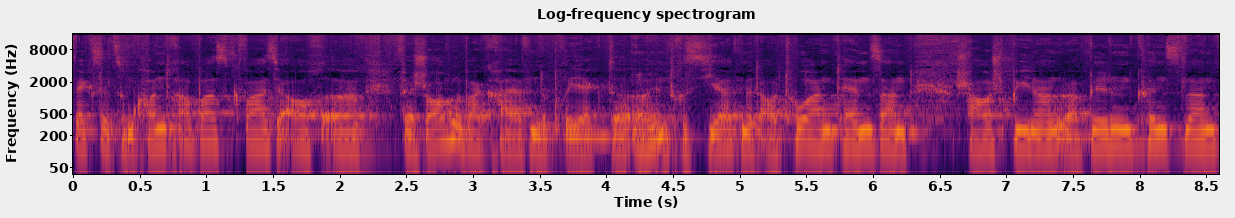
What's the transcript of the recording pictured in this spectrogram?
Wechsel zum Kontrabass quasi auch äh, für genreübergreifende Projekte äh, mhm. interessiert mit Autoren, Tänzern, Schauspielern oder bildenden Künstlern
